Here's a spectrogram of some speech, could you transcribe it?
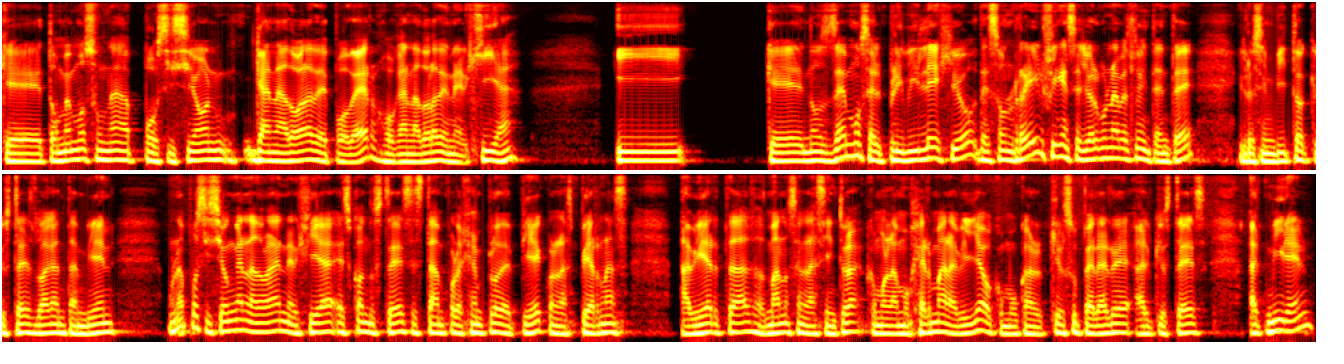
que tomemos una posición ganadora de poder o ganadora de energía y que nos demos el privilegio de sonreír. Fíjense, yo alguna vez lo intenté y los invito a que ustedes lo hagan también. Una posición ganadora de energía es cuando ustedes están, por ejemplo, de pie con las piernas abiertas, las manos en la cintura, como la Mujer Maravilla o como cualquier superhéroe al que ustedes admiren.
